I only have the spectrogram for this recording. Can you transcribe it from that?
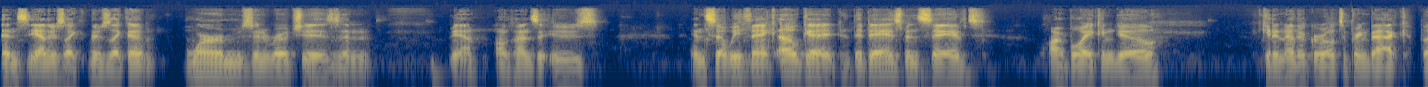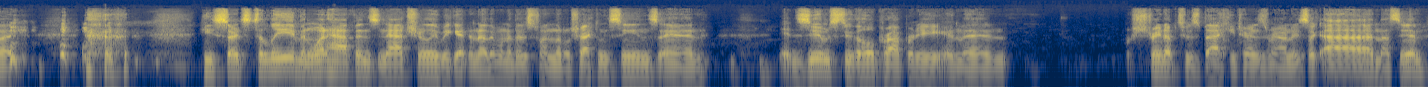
and so, yeah there's like there's like a worms and roaches and yeah all kinds of ooze and so we think oh good the day has been saved our boy can go get another girl to bring back but he starts to leave and what happens naturally we get another one of those fun little tracking scenes and it zooms through the whole property and then straight up to his back. He turns around and he's like, ah, and that's in.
